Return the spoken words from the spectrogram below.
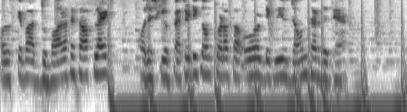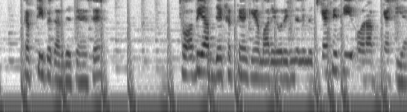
और उसके बाद दोबारा से साफ़ लाइट और इसकी ओपेसिटी को हम थोड़ा सा और डिक्रीज डाउन कर देते हैं। फिफ्टी पे कर देते हैं इसे। तो अभी आप देख सकते हैं कि हमारी ओरिजिनल इमेज कैसी थी और अब कैसी है।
